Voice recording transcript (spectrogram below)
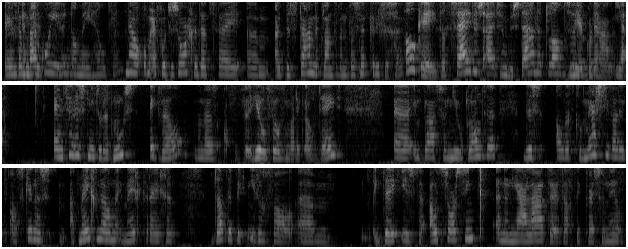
En, dan en waar je kon je hun dan mee helpen? Nou, om ervoor te zorgen dat zij ehm, uit bestaande klanten, want het was net crisis hè? Oké, dat zij dus uit hun bestaande klanten... Meer kon halen. Ja. En ze wisten niet hoe dat moest. Ik wel, want dat is heel veel van wat ik ook deed. Uh, in plaats van nieuwe klanten. Dus al dat commercie wat ik als kennis had meegenomen en meegekregen, dat heb ik in ieder geval. Ehm, ik deed eerst de outsourcing en een jaar later dacht ik personeel.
